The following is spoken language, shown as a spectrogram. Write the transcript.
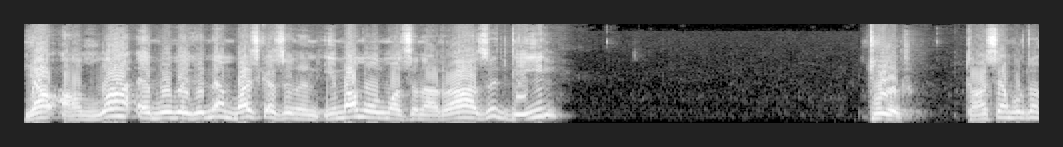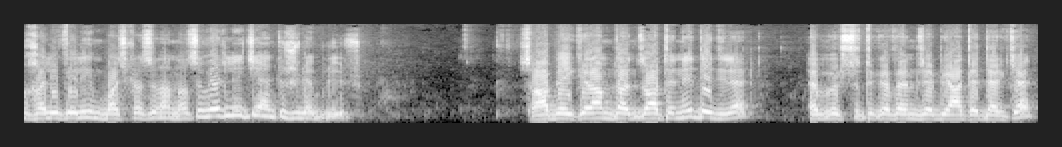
Ya Allah Ebu Bekir'den başkasının imam olmasına razı değil diyor. Ta sen buradan halifeliğin başkasına nasıl verileceğini düşünebiliyorsun. Sahabe-i kiram da zaten ne dediler? Ebu Sıddık Efendimiz'e biat ederken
